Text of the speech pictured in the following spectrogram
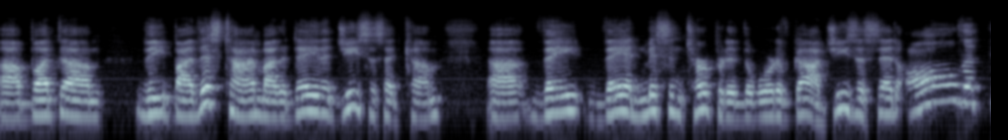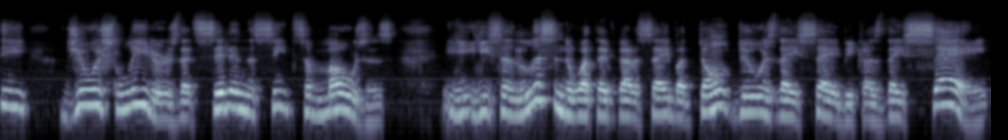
Uh, but um, the by this time, by the day that Jesus had come, uh, they they had misinterpreted the word of God. Jesus said, "All that the Jewish leaders that sit in the seats of Moses." He, he said, listen to what they've got to say, but don't do as they say, because they say,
